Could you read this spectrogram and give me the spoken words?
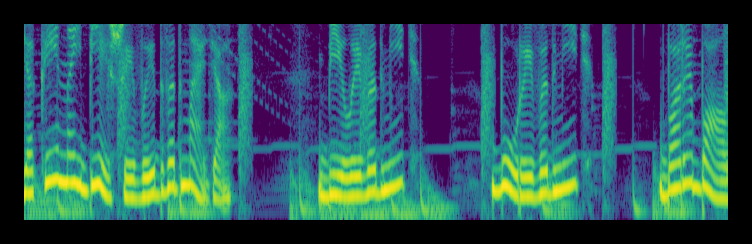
Який найбільший вид ведмедя? Білий ведмідь, бурий ведмідь, барибал.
